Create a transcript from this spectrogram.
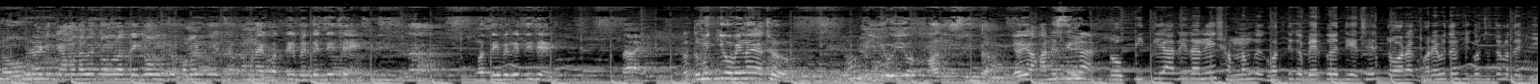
তো অভিনয়টি কেমন হবে তোমরা দেখো একটু কমেন্ট করেছ কেমন হয় ঘর থেকে বেঁকে দিয়েছে? ঘর থেকে বেঁকে দিয়েছে? তাই? তো তুমি কি অভিনয় আছো? Honey singer. তো পিতি আর ইরানি সামনামকে ঘর থেকে বের করে দিয়েছে। তো ওরা ঘরের ভিতরে কি করছে চলো দেখি।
